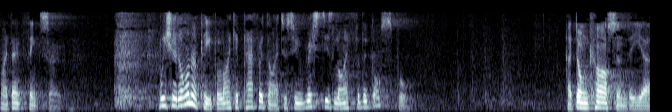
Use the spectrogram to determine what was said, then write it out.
I don't think so. We should honour people like Epaphroditus who risked his life for the gospel. Uh, Don Carson, the uh,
